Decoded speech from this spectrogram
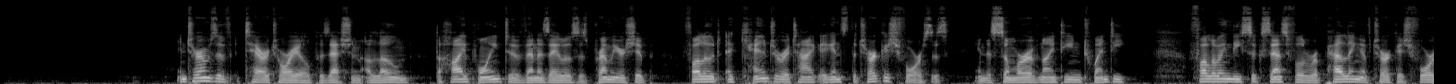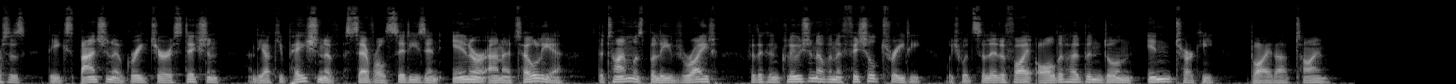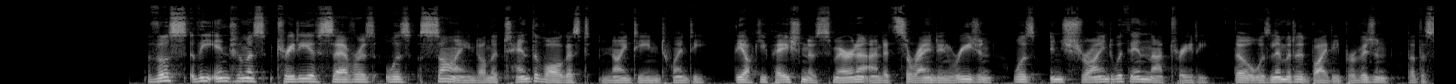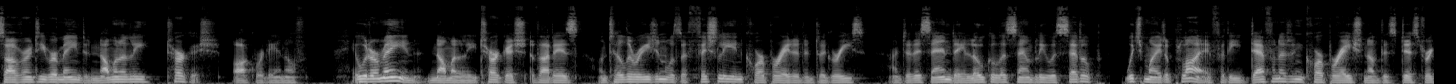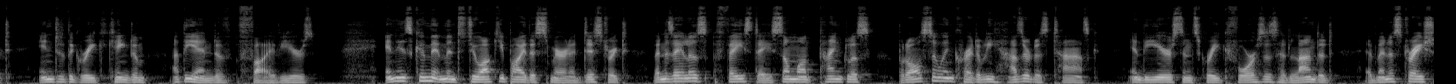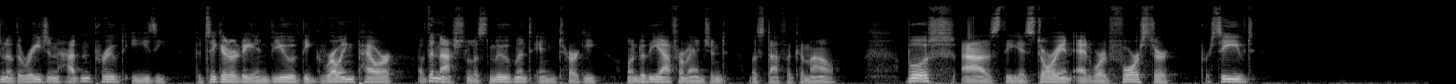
In terms of territorial possession alone, the high point of Venizelos' premiership followed a counter-attack against the Turkish forces in the summer of 1920. Following the successful repelling of Turkish forces, the expansion of Greek jurisdiction, and the occupation of several cities in Inner Anatolia, the time was believed right for the conclusion of an official treaty which would solidify all that had been done in Turkey by that time. Thus, the infamous Treaty of Sèvres was signed on the 10th of August 1920. The occupation of Smyrna and its surrounding region was enshrined within that treaty, though it was limited by the provision that the sovereignty remained nominally Turkish, awkwardly enough. It would remain nominally Turkish, that is, until the region was officially incorporated into Greece, and to this end a local assembly was set up, which might apply for the definite incorporation of this district into the Greek kingdom at the end of five years. In his commitment to occupy the Smyrna district, Venizelos faced a somewhat thankless but also incredibly hazardous task. In the years since Greek forces had landed, administration of the region hadn't proved easy, particularly in view of the growing power of the nationalist movement in Turkey under the aforementioned Mustafa Kemal. But, as the historian Edward Forster perceived,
